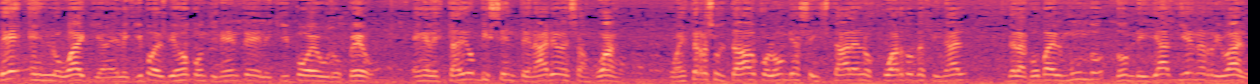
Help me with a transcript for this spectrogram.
de Eslovaquia, el equipo del viejo continente, el equipo europeo, en el Estadio Bicentenario de San Juan con este resultado, Colombia se instala en los cuartos de final de la Copa del Mundo, donde ya tiene rival.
